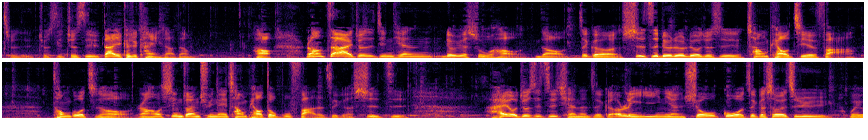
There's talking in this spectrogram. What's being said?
就是就是就是大家也可以去看一下，这样好。然后再来就是今天六月十五号，你知道这个四字六六六就是昌嫖街法通过之后，然后性专区内昌嫖都不法的这个四字。还有就是之前的这个二零一一年修过这个社会秩序维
